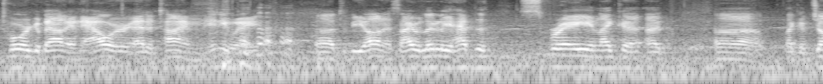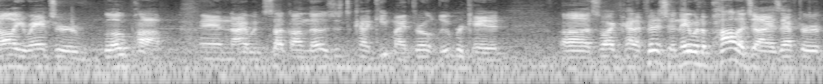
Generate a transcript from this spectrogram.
Torgue about an hour at a time anyway, uh, to be honest. I literally had to spray in like a, a uh, like a Jolly Rancher blow pop, and I would suck on those just to kind of keep my throat lubricated. Uh, so I could kind of finish it. And they would apologize after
